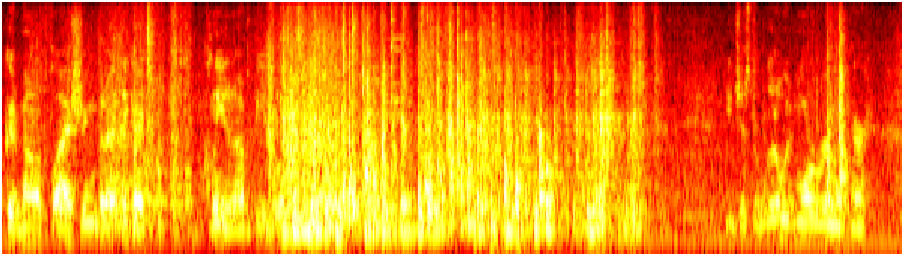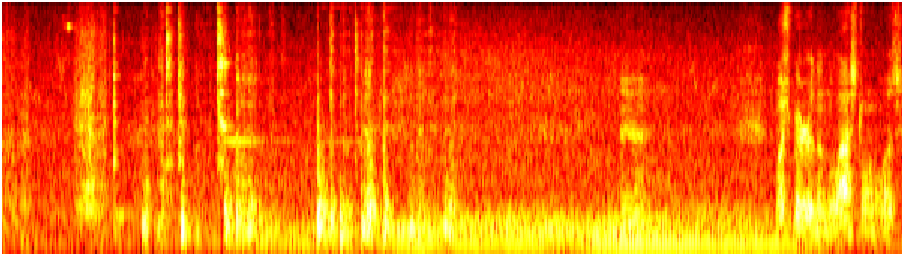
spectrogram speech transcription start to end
Good amount of flashing, but I think I clean it up easily. Need just a little bit more room here. Yeah. Much better than the last one was.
